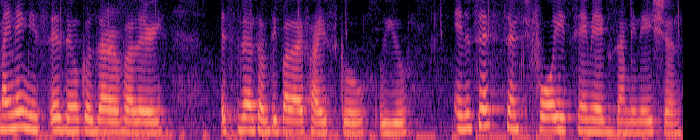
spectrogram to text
My name is Ezenwoko Zara Valerie, a student of Deeper Life High School, Uyo. In the 2024 UTME examination,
